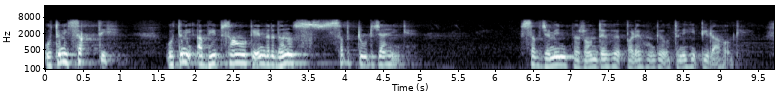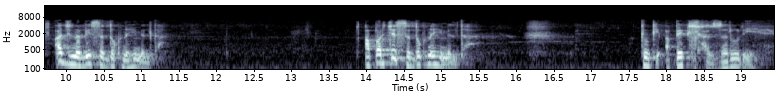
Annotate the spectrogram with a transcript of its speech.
उतनी शक्ति, उतनी अभीपसाओं के इंद्रधनुष सब टूट जाएँगे। सब ज़मीन पर रौंदे हुए पड़े होंगे, उतनी ही पीड़ा होगी। अजनबी से दुख नहीं मिलता। अपरिचित से दुख नहीं मिलता। क्योंकि अपेक्षा ज़रूरी है।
